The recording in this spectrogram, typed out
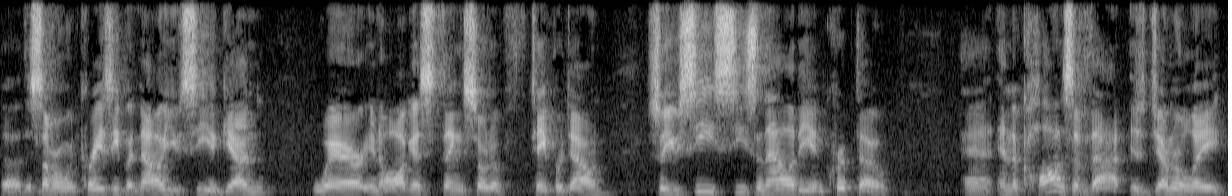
the, the summer went crazy. But now you see again where in August things sort of taper down. So you see seasonality in crypto, and, and the cause of that is generally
